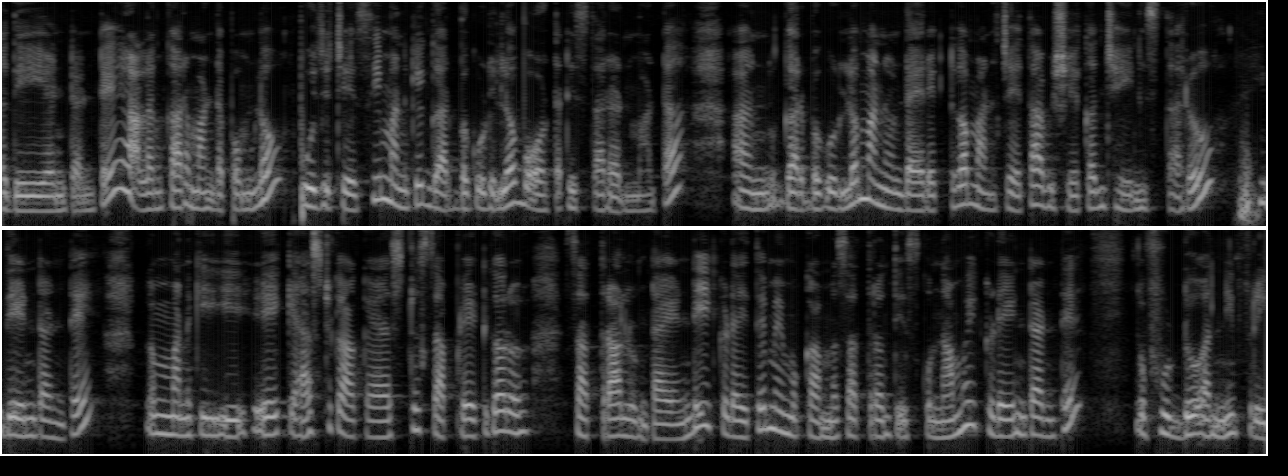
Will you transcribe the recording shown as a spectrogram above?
అది ఏంటంటే అలంకార మండపంలో పూజ చేసి మనకి గర్భగుడిలో వాటర్ ఇస్తారనమాట గర్భగుడిలో మనం డైరెక్ట్గా మన చేత అభిషేకం చేయనిస్తారు. ఇదేంటంటే మనకి ఏ క్యాస్ట్కి ఆ క్యాస్ట్ సపరేట్గా సత్రాలు ఉంటాయండి ఇక్కడైతే మేము కమ్మ సత్రం తీసుకున్నాము. ఇక్కడ ఏంటంటే ఫుడ్ అన్నీ ఫ్రీ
